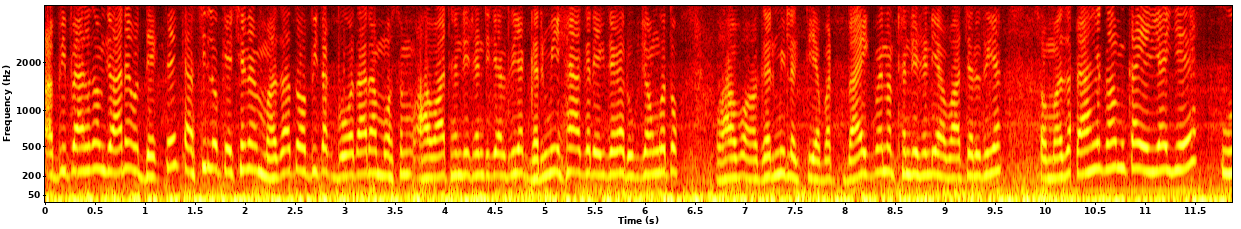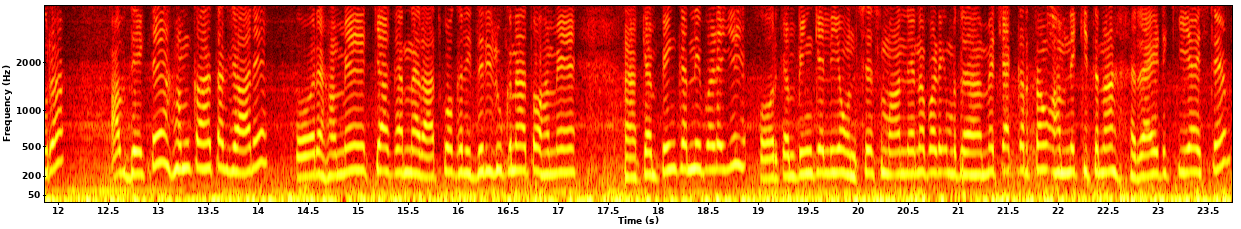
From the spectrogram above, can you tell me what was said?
अभी पहलगाम जा रहे हैं और देखते हैं कैसी लोकेशन है। मज़ा तो अभी तक बहुत आ रहा है। मौसम हवा ठंडी ठंडी चल रही है। गर्मी है अगर एक जगह रुक जाऊँगा तो वहाँ गर्मी लगती है। बट बाइक में ना ठंडी ठंडी हवा चल रही है। सो मज़ा पहलगाम का एरिया ये पूरा। अब देखते हैं हम कहाँ तक जा रहे हैं और हमें क्या करना है। रात को अगर इधर ही रुकना है तो हमें कैंपिंग करनी पड़ेगी और कैंपिंग के लिए उनसे सामान लेना पड़ेगा। मतलब मैं चेक करता हूँ हमने कितना राइड किया इस टाइम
